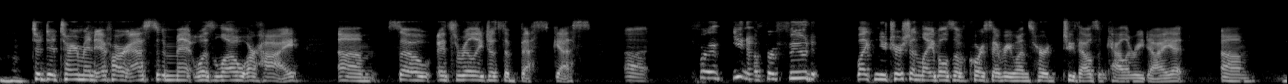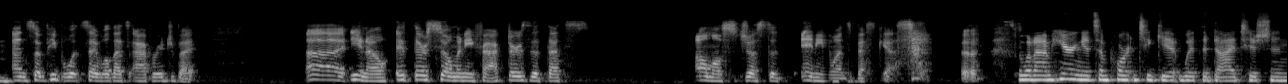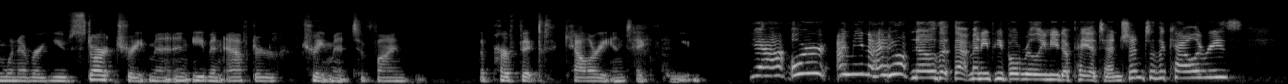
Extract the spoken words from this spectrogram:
mm-hmm. to determine if our estimate was low or high. Um, so it's really just a best guess. Uh, for you know for food like nutrition labels, of course, everyone's heard 2000 calorie diet. Um, mm. And so people would say, well, that's average, but uh, you know, if there's so many factors that that's almost just a, anyone's best guess. so what I'm hearing, it's important to get with a dietitian whenever you start treatment and even after treatment to find the perfect calorie intake for you. Yeah, or I mean, I don't know that that many people really need to pay attention to the calories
